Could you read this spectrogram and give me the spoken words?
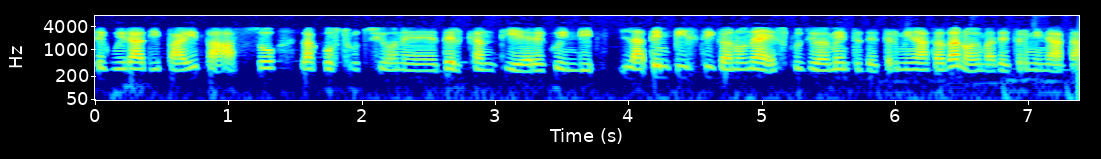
seguirà di pari passo la costruzione del cantiere, quindi la tempistica non è esclusivamente determinata da noi, ma determinata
